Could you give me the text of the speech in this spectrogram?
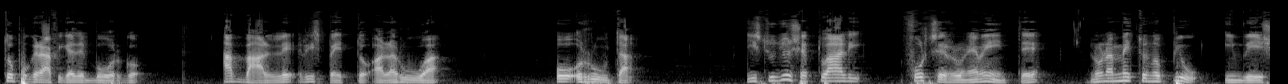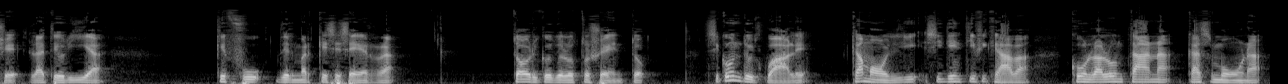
topografica del borgo, a valle rispetto alla rua o ruta. Gli studiosi attuali, forse erroneamente, non ammettono più invece la teoria che fu del marchese Serra, storico dell'Ottocento, secondo il quale Camogli si identificava con la lontana Casmona,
